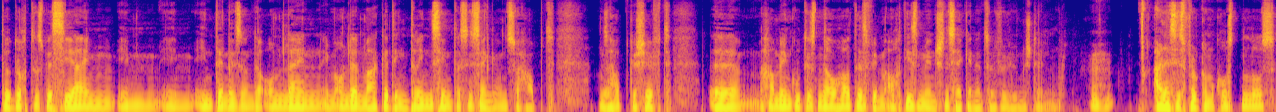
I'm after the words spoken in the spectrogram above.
dadurch, dass wir sehr im, im, im Internet, in der Online, im Online-Marketing drin sind, das ist eigentlich unser Haupt, unser Hauptgeschäft, äh, haben wir ein gutes Know-how, das wir auch diesen Menschen sehr gerne zur Verfügung stellen. Mhm. Alles ist vollkommen kostenlos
